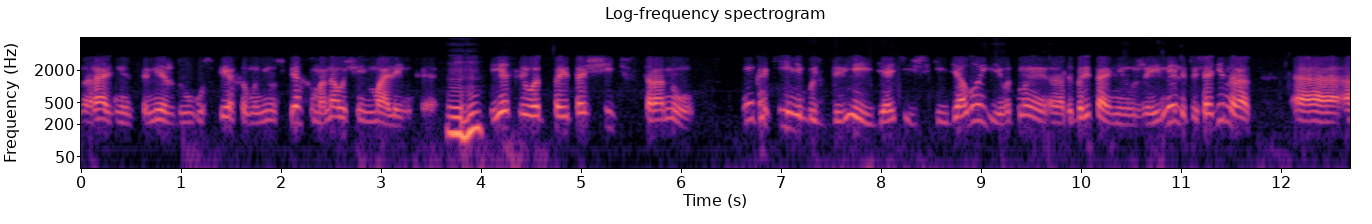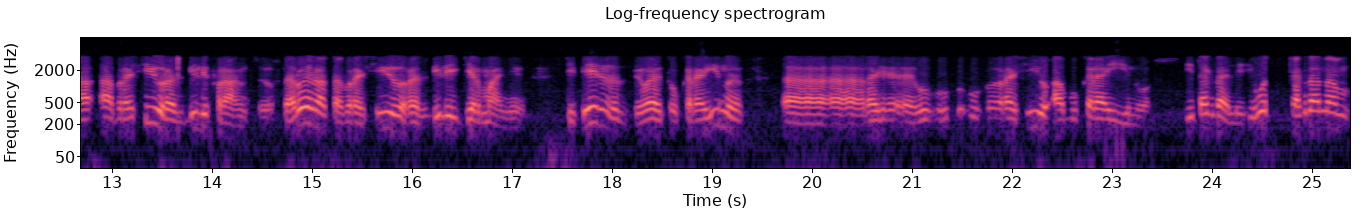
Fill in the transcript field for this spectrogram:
разница между успехом и неуспехом, она очень маленькая. Угу. Если вот притащить в страну ну, какие-нибудь две идиотические идеологии, вот мы от Британии уже имели, то есть один раз э, а, об Россию разбили Францию, второй раз об Россию разбили Германию теперь разбивают Украину, э, э, Россию об Украину и так далее. И вот когда нам...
